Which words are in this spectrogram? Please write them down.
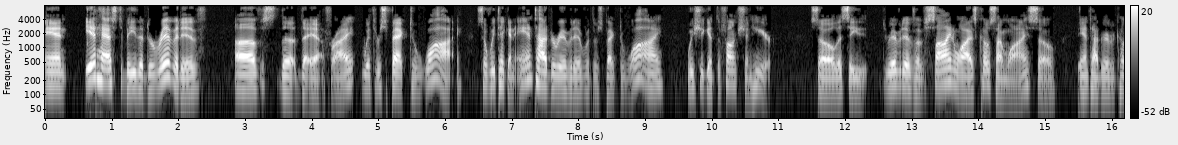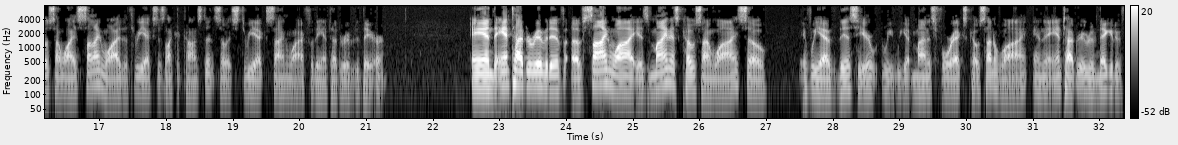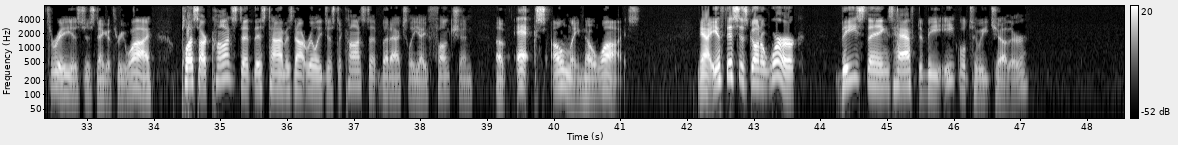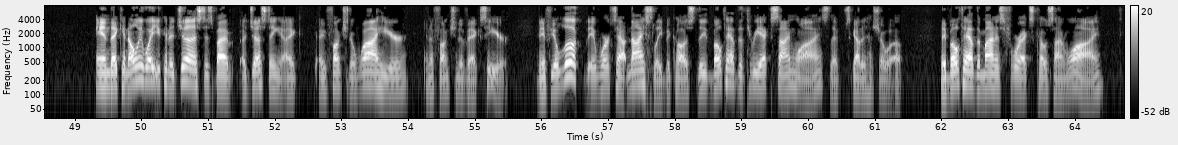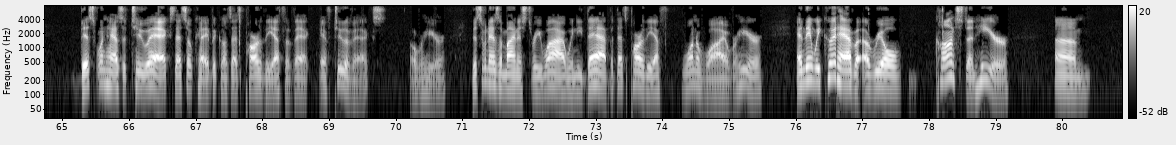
and it has to be the derivative of the, the f, right, with respect to y. So if we take an antiderivative with respect to y, we should get the function here. So let's see, derivative of sine y is cosine y, so the antiderivative of cosine y is sine y. The 3x is like a constant, so it's 3x sine y for the antiderivative there. And the antiderivative of sine y is minus cosine y, so if we have this here, we, we get minus 4x cosine of y, and the antiderivative of negative 3 is just negative 3y. Plus our constant this time is not really just a constant, but actually a function of x only, no y's. Now, if this is going to work, these things have to be equal to each other. And they can only way you can adjust is by adjusting a, a function of y here and a function of x here. And if you look, it works out nicely because they both have the 3x sine y, so that's got to show up. They both have the minus 4x cosine y. This one has a 2x. That's okay because that's part of the f of x, f2 of x over here. This one has a minus 3y. We need that, but that's part of the f1 of y over here. And then we could have a, a real constant here um,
